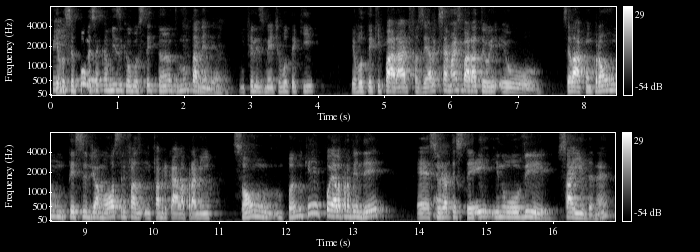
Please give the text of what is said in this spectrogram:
Porque você, pô, essa camisa que eu gostei tanto, não tá vendendo. Infelizmente, eu vou ter que eu vou ter que parar de fazer ela, que sai mais barato eu, eu sei lá, comprar um tecido de amostra e, faz, e fabricar ela para mim só um, um pano do que pôr ela para vender é, se é. eu já testei e não houve saída, né?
